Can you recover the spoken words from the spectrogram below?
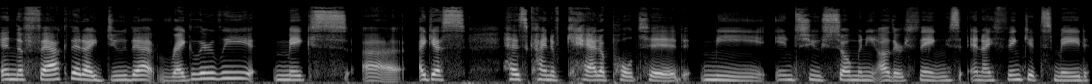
And the fact that I do that regularly makes, uh, I guess, has kind of catapulted me into so many other things. And I think it's made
